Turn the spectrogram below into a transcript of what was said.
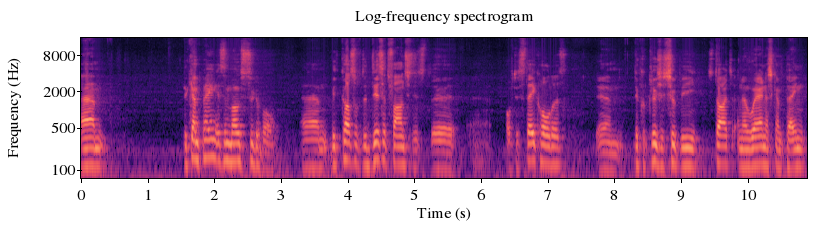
Um, the campaign is the most suitable um, because of the disadvantages uh, of the stakeholders. Um, the conclusion should be start an awareness campaign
